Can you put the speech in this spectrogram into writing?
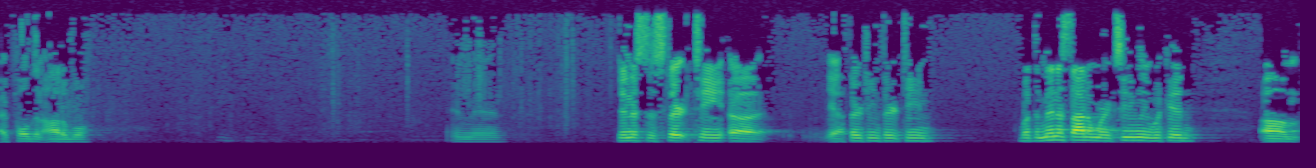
I pulled an audible. Amen. Genesis 13, uh, yeah, 13, 13. But the men of Sodom were exceedingly wicked um,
